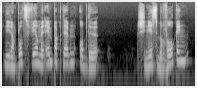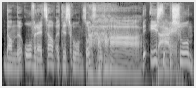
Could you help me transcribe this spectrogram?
die dan plots veel meer impact hebben op de Chinese bevolking dan de overheid zelf. Het is gewoon zot. De eerste daar. persoon,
